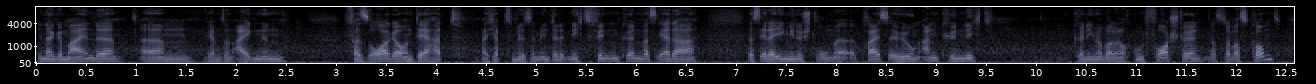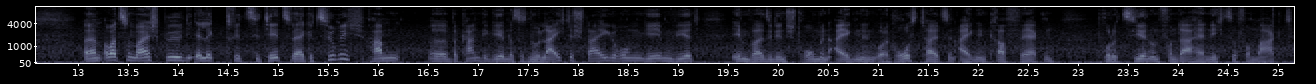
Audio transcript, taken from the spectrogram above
in der Gemeinde. Ähm, wir haben so einen eigenen Versorger und der hat, also ich habe zumindest im Internet nichts finden können, was er da dass er da irgendwie eine Strompreiserhöhung ankündigt. Könnte ich mir aber noch gut vorstellen, dass da was kommt. Ähm, aber zum Beispiel die Elektrizitätswerke Zürich haben äh, bekannt gegeben, dass es nur leichte Steigerungen geben wird, eben weil sie den Strom in eigenen oder großteils in eigenen Kraftwerken produzieren und von daher nicht so vom Markt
